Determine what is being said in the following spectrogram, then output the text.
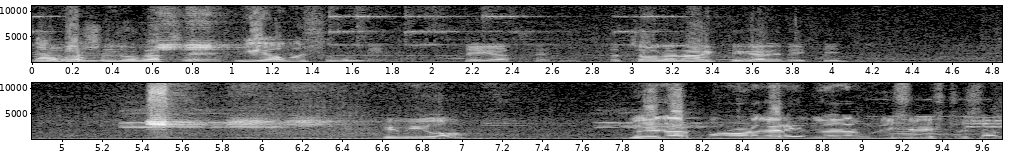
দাম কমার সুযোগ আছে? জি অবশ্যই কমবে ঠিক আছে। তো চলেন আরেকটি গাড়ি দেখি। প্রিমিও দুই হাজার পনেরোর গাড়ি দুই হাজার উনিশের registration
